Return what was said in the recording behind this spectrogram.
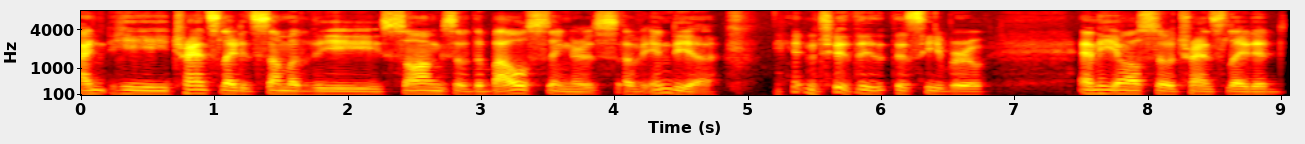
and he translated some of the songs of the Baul singers of India into the, this Hebrew. And he also translated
